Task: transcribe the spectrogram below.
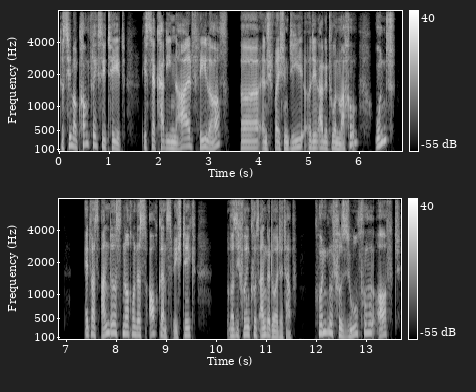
das Thema Komplexität ist der Kardinalfehler äh, entsprechend die äh, den Agenturen machen. Und etwas anderes noch, und das ist auch ganz wichtig, was ich vorhin kurz angedeutet habe. Kunden versuchen oft,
